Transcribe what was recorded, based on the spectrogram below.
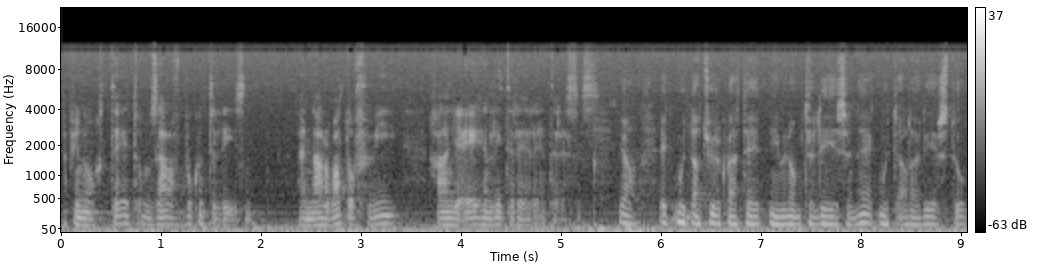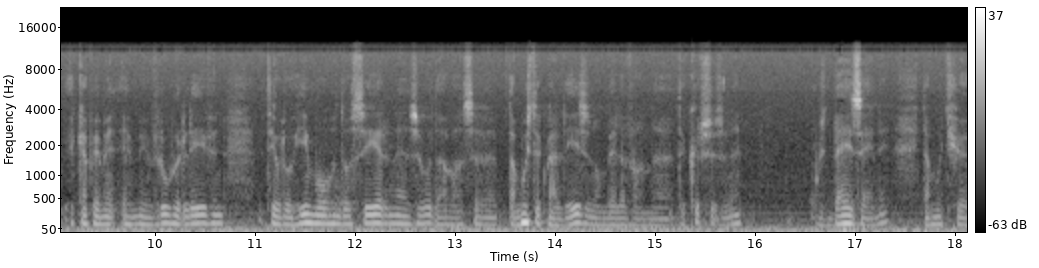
Heb je nog tijd om zelf boeken te lezen? En naar wat of wie gaan je eigen literaire interesses? Ja, ik moet natuurlijk wel tijd nemen om te lezen. Hè. Ik moet allereerst ook... Ik heb in mijn, in mijn vroeger leven theologie mogen doseren en zo. Dat, was, uh, dat moest ik wel lezen omwille van uh, de cursussen. Hè. Moest bij zijn. Hè. Dan moet je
